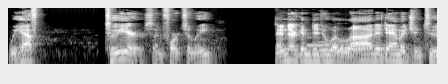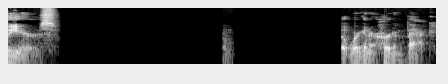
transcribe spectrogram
We have two years, unfortunately, and they're going to do a lot of damage in two years. But we're going to hurt them back.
